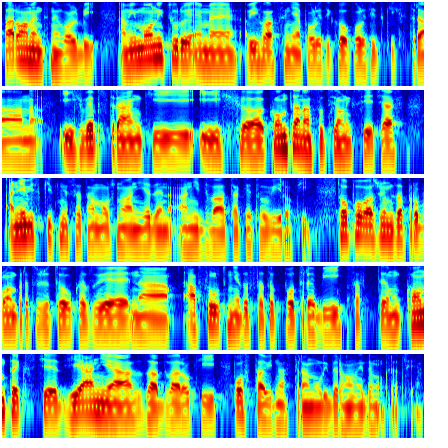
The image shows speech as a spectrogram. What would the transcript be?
parlamentné voľby a my monitorujeme vyhlásenia politikov politických strán, ich web stránky, ich e, konta na sociálnych sieťach a nevyskytne sa tam možno ani jeden, ani dva takéto výroky. To považujem za problém, pretože to ukazuje poukazuje na absolútny nedostatok potreby sa v tom kontexte diania za dva roky postaviť na stranu liberálnej demokracie.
